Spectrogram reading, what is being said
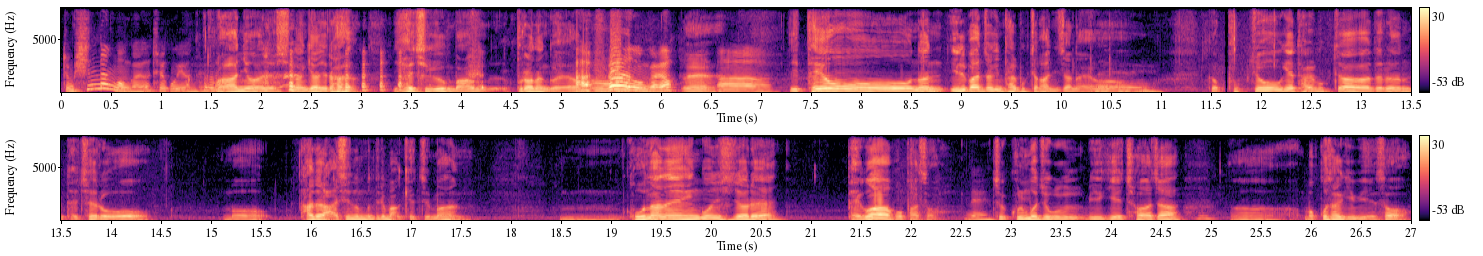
좀 신난 건가요, 최고위원들? 아니요, 아니요. 신난 게 아니라 얘 지금 마음 불안한 거예요. 아, 불안한 건가요? 네. 아, 이 태호는 일반적인 탈북자가 아니잖아요. 네. 그 북쪽의 탈북자들은 대체로 뭐 다들 아시는 분들이 많겠지만 음, 고난의 행군 시절에 배가 고파서 네. 즉 굶어 죽을 위기에 처하자 어, 먹고 살기 위해서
